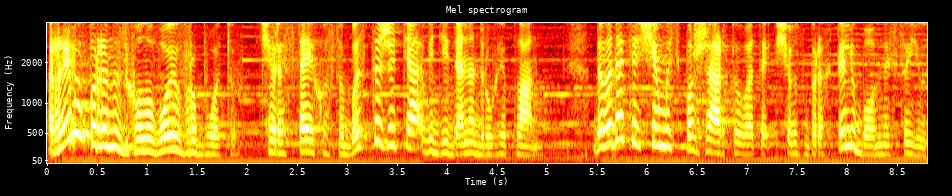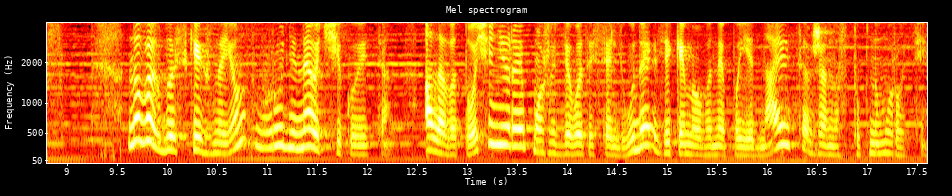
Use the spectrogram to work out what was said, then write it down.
Риби поринуть з головою в роботу. Через це їх особисте життя відійде на другий план. Доведеться чимось пожертвувати, щоб зберегти любовний союз. Нових близьких знайомств в грудні не очікується, але в оточенні риб можуть з'явитися люди, з якими вони поєднаються вже в наступному році.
